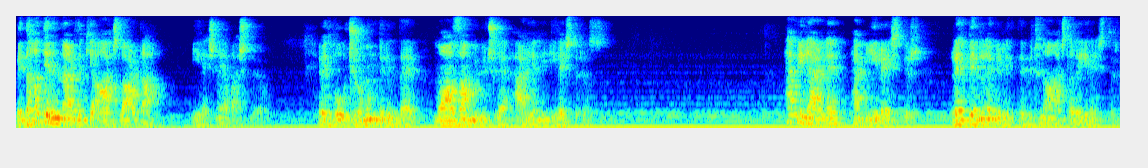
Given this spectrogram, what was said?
ve daha derinlerdeki ağaçlar da iyileşmeye başlıyor. Evet bu uçurumun dibinde muazzam bir güçle her yeri iyileştiriyorsun. Hem ilerle hem iyileştir. Rehberinle birlikte bütün ağaçları iyileştirin.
